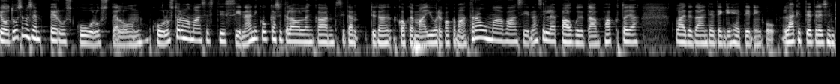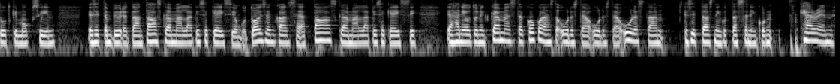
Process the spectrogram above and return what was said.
joutuu semmoisen peruskuulusteluun. Kuulustelunomaisesti siinä ei niin kuin käsitellä ollenkaan sitä tytön kokemaan, juuri kokemaan traumaa, vaan siinä sille paukutetaan faktoja, laitetaan tietenkin heti niin kuin lääketieteellisiin tutkimuksiin ja sitten pyydetään taas käymään läpi se keissi jonkun toisen kanssa ja taas käymään läpi se keissi. Ja hän joutuu niin käymään sitä koko ajan sitä uudestaan ja uudestaan ja uudestaan. Ja sitten taas niin kuin tässä niin kuin Karen,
